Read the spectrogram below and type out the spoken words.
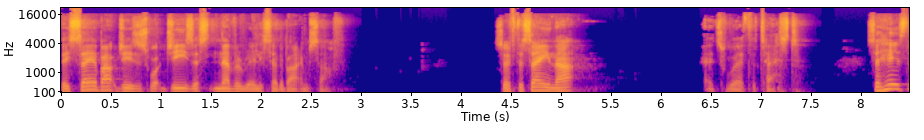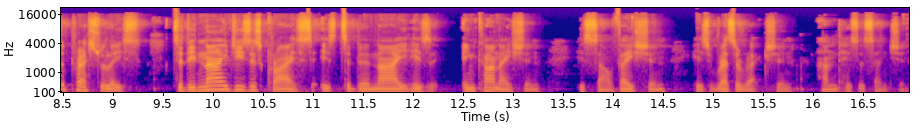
They say about Jesus what Jesus never really said about himself. So if they're saying that, it's worth a test. So here's the press release To deny Jesus Christ is to deny his incarnation, his salvation, his resurrection, and his ascension.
